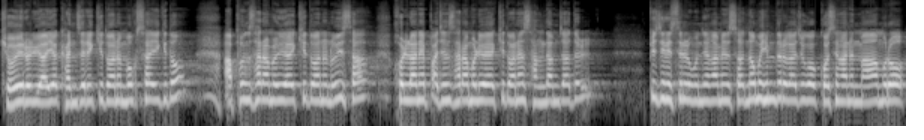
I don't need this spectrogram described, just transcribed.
교회를 위하여 간절히 기도하는 목사의 기도, 아픈 사람을 위하여 기도하는 의사, 혼란에 빠진 사람을 위하여 기도하는 상담자들, 비즈니스를 운영하면서 너무 힘들어가지고 고생하는 마음으로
